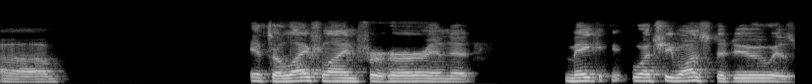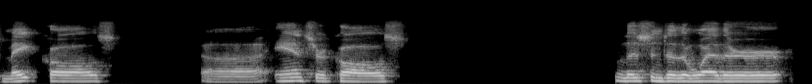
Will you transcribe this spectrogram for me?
Um, it's a lifeline for her in that make what she wants to do is make calls uh, answer calls, listen to the weather,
